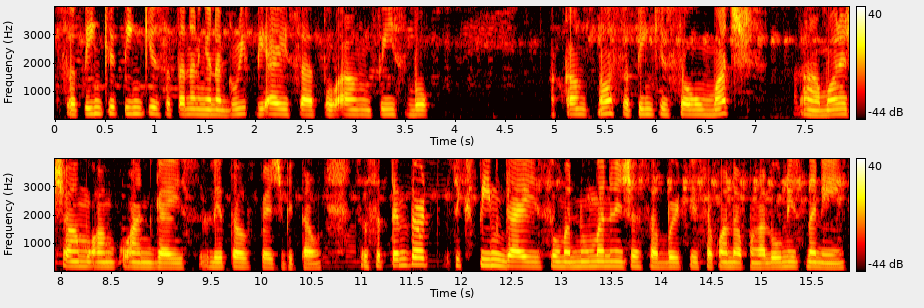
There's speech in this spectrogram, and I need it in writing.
So thank you thank you sa tanan nga nag-greet di ay sa to ang Facebook account no. So thank you so much. Ah, mo na siya mo ang kuan guys, Little Fresh bitaw. So September 16 guys, so manuman na siya sa birthday sa kuan na pangalunis na ni.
